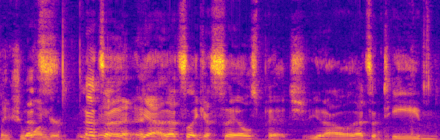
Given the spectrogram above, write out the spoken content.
Makes you that's, wonder. That's a yeah. That's like a sales pitch. You know, that's a team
